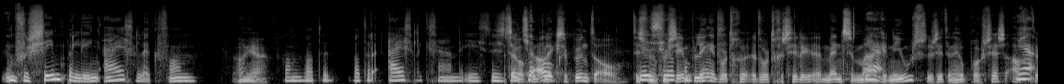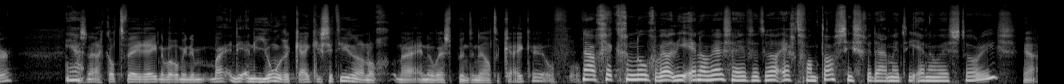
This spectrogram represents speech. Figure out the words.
een versimpeling eigenlijk van, van, Oh ja. van wat, het, wat er eigenlijk gaande is. Dus Het zijn dat wel complexe punten al. Het is Ja, een versimpeling. Het wordt, ge- het wordt eh, mensen maken nieuws. Er zit een heel proces achter. Ja. Er zijn eigenlijk al twee redenen waarom je... De, maar en die, en die jongeren kijken, zit die er nou nog naar nos.nl te kijken? Of, of, Nou, gek genoeg wel. Die NOS heeft het wel echt fantastisch gedaan met die NOS Stories. ja.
